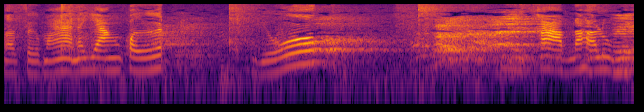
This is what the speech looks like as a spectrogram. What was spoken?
มาเสริมมานะยังเปิด ยกไข้ามนะคะ ลูกนี้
